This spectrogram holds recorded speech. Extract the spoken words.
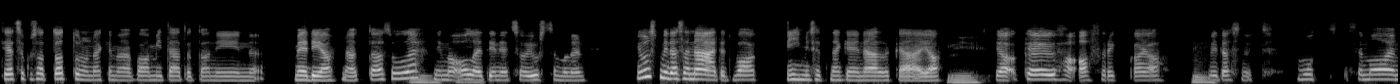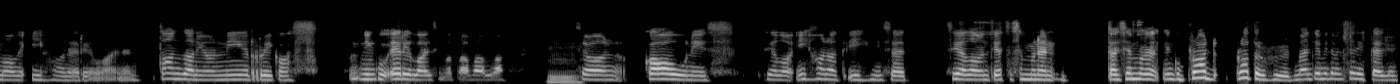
Tiedätkö, kun sä oot tottunut näkemään vaan mitä tota, niin, media näyttää sulle, Mm, niin mä oletin, että se on just semmoinen, just mitä sä näet, että vaan ihmiset näkee nälkää ja, Niin. ja köyhä Afrikka ja Mm. mitäs nyt. Mutta se maailma oli ihan erilainen. Tansania on niin rikas, niin kuin erilaisilla tavalla. Mm. Se on kaunis, siellä on ihanat ihmiset, siellä on tietysti semmoinen, tai semmoinen niin kuin brotherhood, mä en tiedä mitä mä selittäisin.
